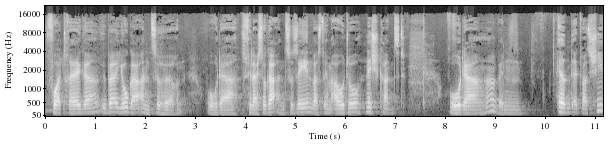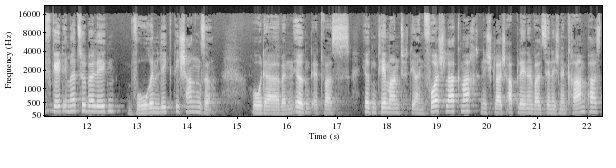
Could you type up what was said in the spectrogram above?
Vorträge über Yoga anzuhören oder vielleicht sogar anzusehen, was du im Auto nicht kannst. Oder wenn irgendetwas schief geht, immer zu überlegen, worin liegt die Chance? Oder wenn irgendetwas, irgendjemand dir einen Vorschlag macht, nicht gleich ablehnen, weil es dir nicht in den Kram passt,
